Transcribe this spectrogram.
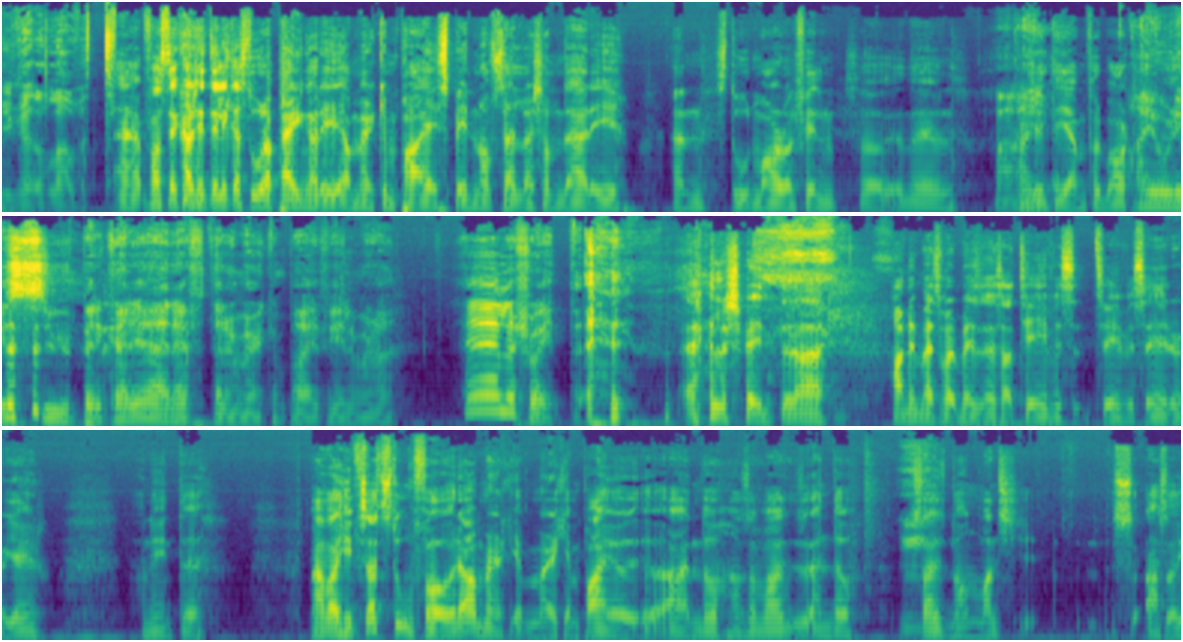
you gotta love it. Eh, fast det kanske inte är lika stora pengar i American Pie spin-offs heller som det är i en stor Marvel-film, så det är väl Ja, kanske inte jämförbart. Han gjorde ju superkarriär efter American Pie-filmerna. Eller så inte. Eller så inte, nej. Han är mest varit med i tv-serier och grejer. Han är inte... Men han var hyfsat stor före American, Pie och, ändå. Han var ändå så här, någon man... Alltså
